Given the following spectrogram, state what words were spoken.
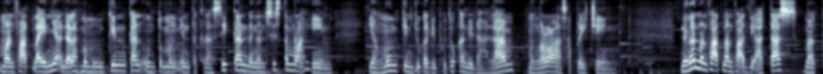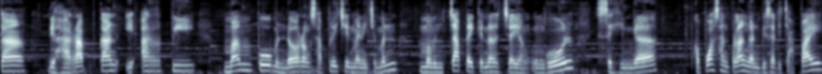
manfaat lainnya adalah memungkinkan untuk mengintegrasikan dengan sistem lain yang mungkin juga dibutuhkan di dalam mengelola supply chain. Dengan manfaat-manfaat di atas, maka diharapkan ERP mampu mendorong supply chain management mencapai kinerja yang unggul sehingga kepuasan pelanggan bisa dicapai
